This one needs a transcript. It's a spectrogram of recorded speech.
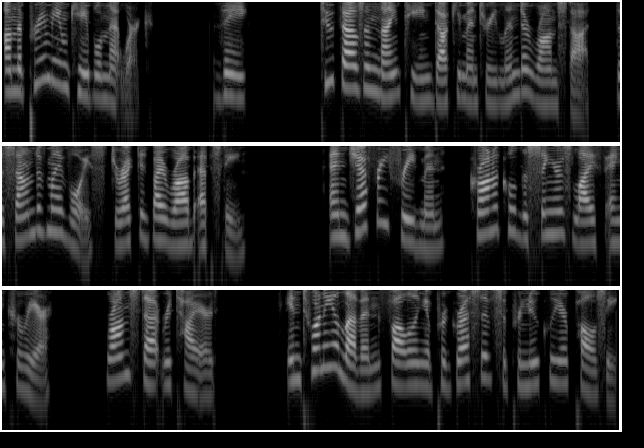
on the premium cable network. The 2019 documentary Linda Ronstadt the Sound of My Voice, directed by Rob Epstein. And Jeffrey Friedman chronicled the singer's life and career. Ronstadt retired in 2011 following a progressive supranuclear palsy.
